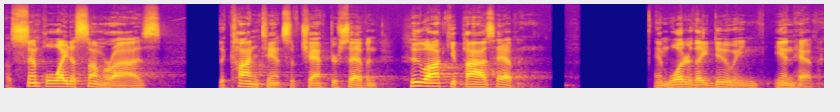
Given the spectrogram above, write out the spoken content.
a simple way to summarize the contents of chapter 7. Who occupies heaven? And what are they doing in heaven?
